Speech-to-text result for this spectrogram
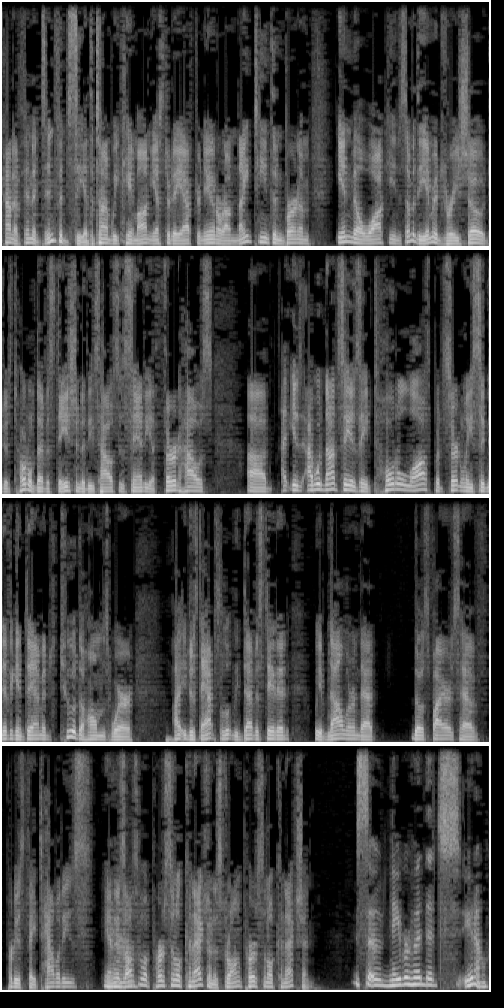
kind of in its infancy at the time we came on yesterday afternoon around 19th and Burnham in Milwaukee. And some of the imagery showed just total devastation to these houses. Sandy, a third house. Uh, I would not say is a total loss, but certainly significant damage. Two of the homes were uh, just absolutely devastated. We have now learned that those fires have produced fatalities, and yeah. there's also a personal connection, a strong personal connection. So neighborhood that's you know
